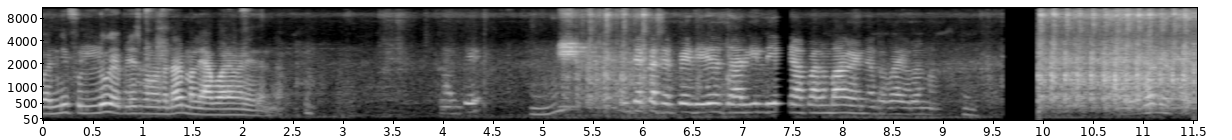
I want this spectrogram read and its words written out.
బండి ఫుల్ వేసుకొని పోతుంటారు? మళ్ళీ వ్యాపారమే లేదండి అంతే. అంతే అక్క చెప్పేది జరిగింది వ్యాపారం బాగా అయిందంటారా ఎవరన్నా. ఎవరు చెప్పరు.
